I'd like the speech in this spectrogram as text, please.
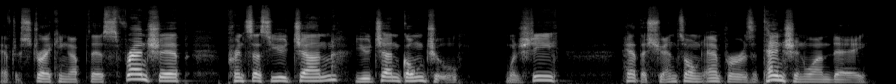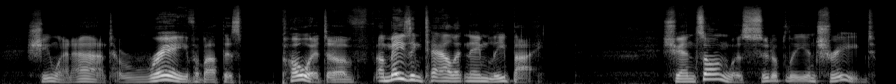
after striking up this friendship, Princess Yu Zhen, Yu Gongzhu, when she had the Xuanzong Emperor's attention one day, she went on to rave about this poet of amazing talent named Li Bai. Xuanzong was suitably intrigued,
